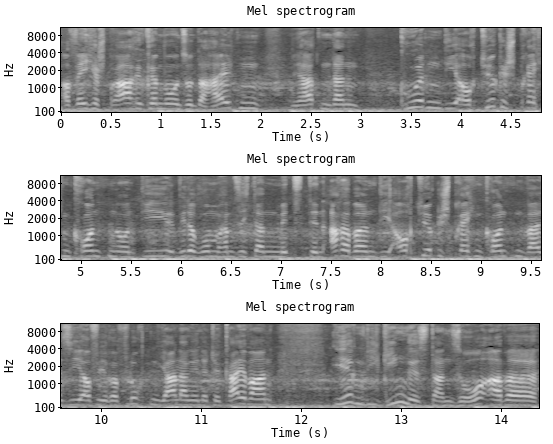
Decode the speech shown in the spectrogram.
auf welcher Sprache können wir uns unterhalten. Wir hatten dann Kurden, die auch Türkisch sprechen konnten und die wiederum haben sich dann mit den Arabern, die auch Türkisch sprechen konnten, weil sie auf ihrer Flucht ein Jahr lang in der Türkei waren, irgendwie ging es dann so, aber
